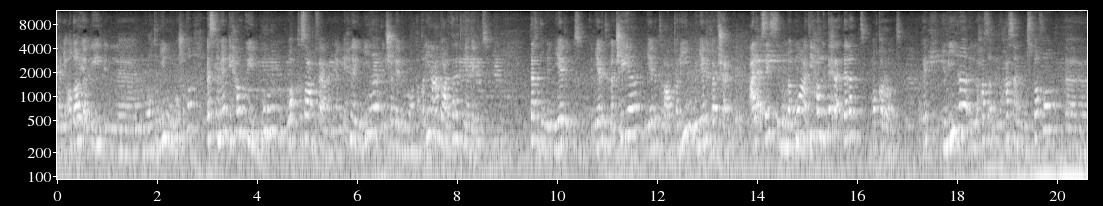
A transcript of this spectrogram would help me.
يعني قضايا للمواطنين والنشطاء بس كمان بيحاولوا يدوهم وقت صعب فعلا. يعني إحنا يوميها الشباب المعتقلين عدوا على ثلاث نيابات. تاخدوا من نيابة نيابة المنشية نيابة العطارين ونيابه باب شرقي على أساس إن المجموعة دي حاولت تحرق ثلاث مقرات. أوكي؟ يوميها اللي حصل انه حسن مصطفى آه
